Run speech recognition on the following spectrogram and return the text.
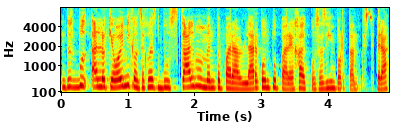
Entonces a lo que voy, mi consejo es buscar el momento para hablar con tu pareja de cosas importantes, ¿verdad?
